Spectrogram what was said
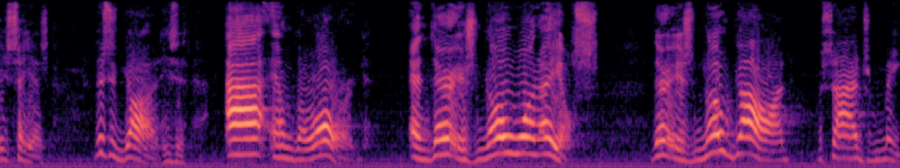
it says, This is God. He says, I am the Lord, and there is no one else. There is no God besides me.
